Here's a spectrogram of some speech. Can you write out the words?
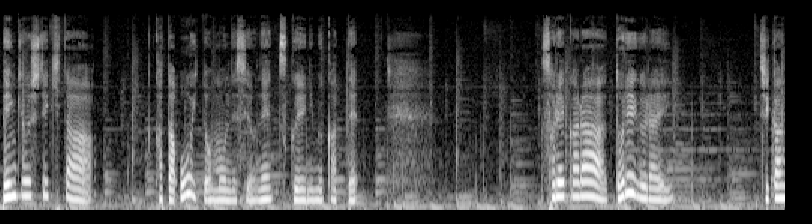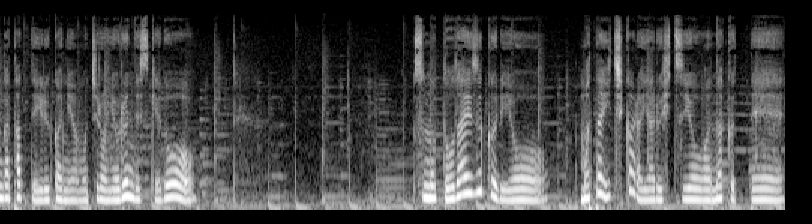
勉強してきた方多いと思うんですよね机に向かってそれからどれぐらい時間が経っているかにはもちろんよるんですけどその土台作りをまた一からやる必要はなくて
